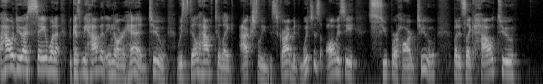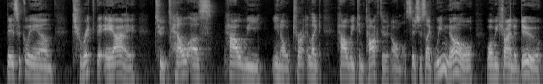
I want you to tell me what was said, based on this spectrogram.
how do I say what I because we have it in our head too. We still have to like actually describe it, which is obviously super hard too. But it's like how to basically um, trick the AI to tell us how we, you know, try like how we can talk to it. Almost, it's just like we know what we're trying to do,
